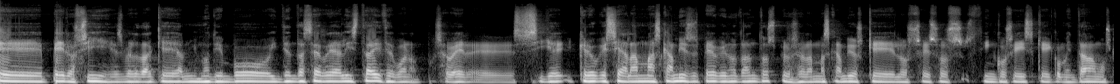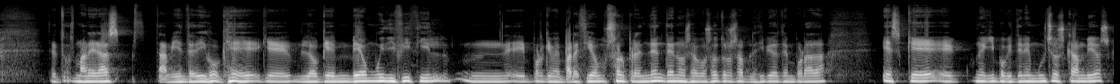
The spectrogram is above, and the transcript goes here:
Eh, pero sí, es verdad que al mismo tiempo intenta ser realista y dice, bueno, pues a ver, eh, sí que creo que se harán más cambios, espero que no tantos, pero se harán más cambios que los esos 5 o 6 que comentábamos. De todas maneras, también te digo que, que lo que veo muy difícil, mmm, porque me pareció sorprendente, no sé, a vosotros al principio de temporada, es que un equipo que tiene muchos cambios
